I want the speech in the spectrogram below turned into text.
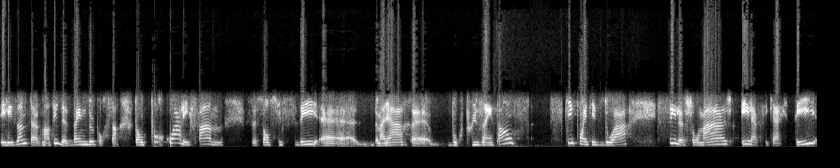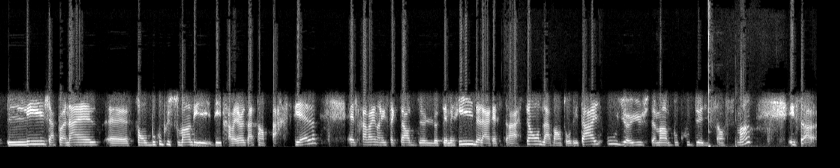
et les hommes, ça a augmenté de 22% Donc, pourquoi les femmes se sont suicidées euh, de manière euh, beaucoup plus intense? Ce qui est pointé du doigt, c'est le chômage et la précarité. Les Japonaises euh, sont beaucoup plus souvent des, des travailleuses à temps partiel. Elles travaillent dans les secteurs de l'hôtellerie, de la restauration, de la vente au détail, où il y a eu justement beaucoup de licenciements. Et ça,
